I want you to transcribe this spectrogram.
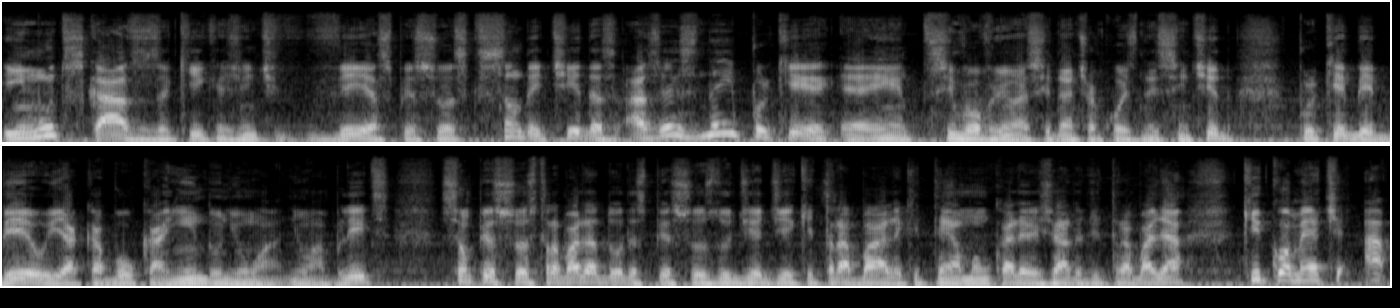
Em muitos casos aqui que a gente vê as pessoas que são detidas, às vezes nem porque é, se envolveu em um acidente ou coisa nesse sentido, porque bebeu e acabou caindo em uma, em uma blitz, são pessoas trabalhadoras, pessoas do dia a dia que trabalham, que tem a mão calejada de trabalhar, que comete a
